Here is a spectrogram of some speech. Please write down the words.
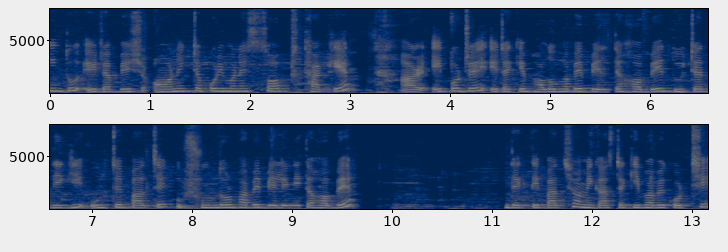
কিন্তু এটা বেশ অনেকটা পরিমাণে সফট থাকে। আর এই পর্যায়ে এটাকে ভালোভাবে বেলতে হবে, দুইটা দিকই উল্টে পাল্টে খুব সুন্দরভাবে বেলে নিতে হবে। দেখতে পাচ্ছ আমি কাজটা কীভাবে করছি।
